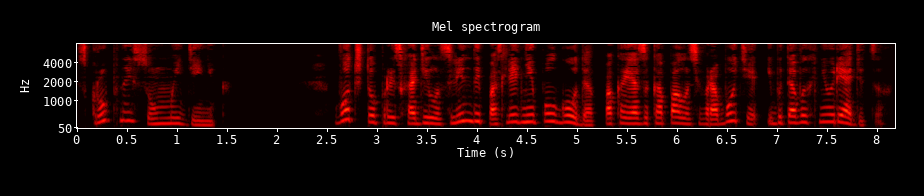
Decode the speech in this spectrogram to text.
с крупной суммой денег. Вот что происходило с Линдой последние полгода, пока я закопалась в работе и бытовых неурядицах.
